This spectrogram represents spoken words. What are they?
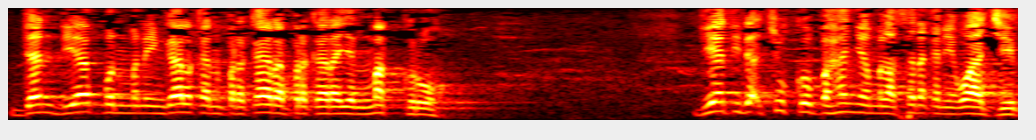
Dan dia pun meninggalkan perkara-perkara yang makruh dia tidak cukup hanya melaksanakan yang wajib.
